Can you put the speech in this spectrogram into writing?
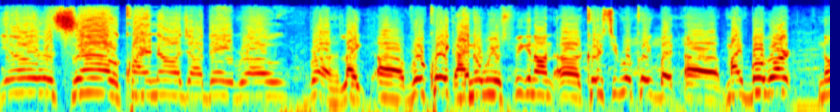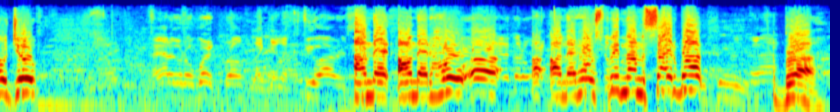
Yo, what's up? Aquire Nolage all day, bro. bruh. Like, uh, real quick. I know we were speaking on uh, Curtessy real quick, but uh, Mike Bogart, no joke. I gotta go to work, bro. Like in a few hours. on that on that whole uh, uh, on that whole spitting on the sidewalk, bruh.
